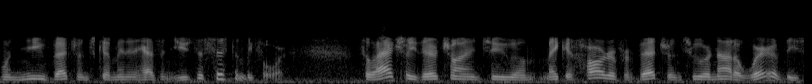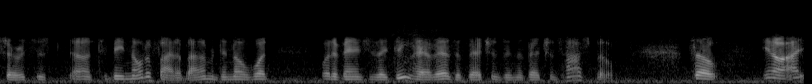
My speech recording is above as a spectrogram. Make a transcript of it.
when new veterans come in and hasn't used the system before. So actually, they're trying to um, make it harder for veterans who are not aware of these services uh, to be notified about them and to know what what advantages they do have as a veterans in the Veterans Hospital. So, you know, I,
